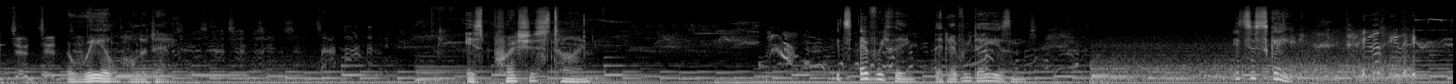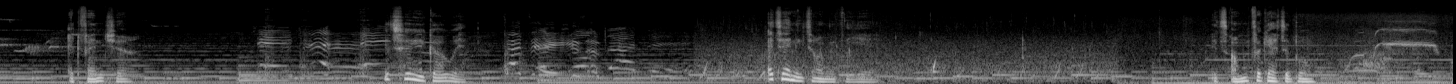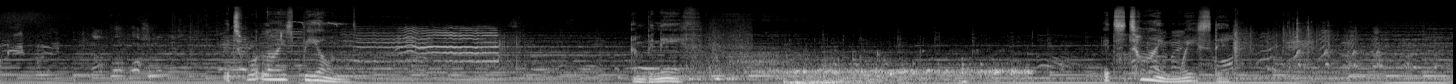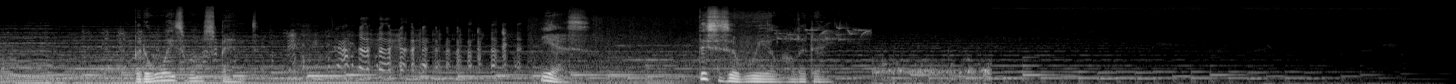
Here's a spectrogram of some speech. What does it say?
A real holiday is precious time. It's everything that every day isn't. It's escape, adventure. It's who you go with at any time of the year. It's unforgettable. It's what lies beyond and beneath. It's time wasted, but always well spent. Yes, this is a real holiday.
